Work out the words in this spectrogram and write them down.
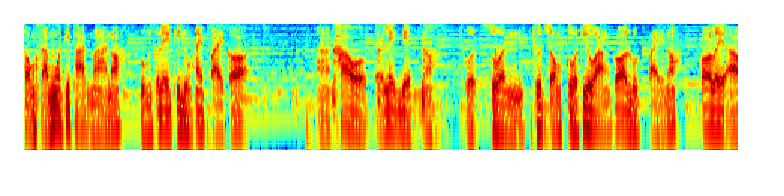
สองสามงวดที่ผ่านมาเนาะกลุ่มตัวเลขที่ลุงให้ไปก็เข้าแต่เลขเด่นเนาะส่วนชุดสองตัวที่วางก็หลุดไปเนาะก็เลยเอา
